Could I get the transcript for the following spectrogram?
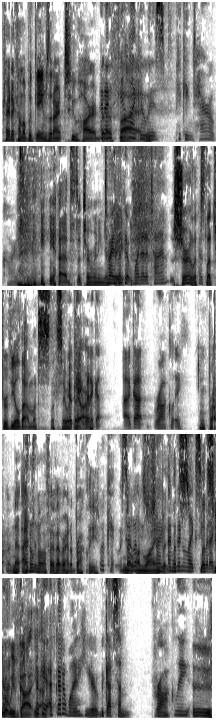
try to come up with games that aren't too hard, but and are I feel fun. like it was picking tarot cards here. yeah, it's determining your Do I fate. look at one at a time? sure, let's let's reveal them. Let's let's say what Okay, they are. what I got? I got broccoli. Mm, Bro- no, I don't know if I've ever had a broccoli. Okay, so let on wine, I- but I'm let's, gonna like see let's what see I got. what we've got. Yeah. Okay, I've got a wine here. We got some broccoli. Ooh,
